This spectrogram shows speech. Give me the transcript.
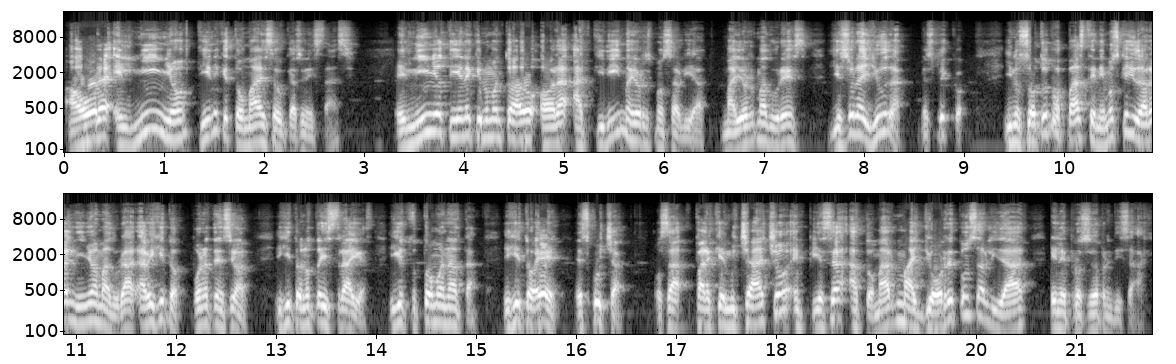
Ahora el niño tiene que tomar esa educación a distancia. El niño tiene que en un momento dado ahora adquirir mayor responsabilidad, mayor madurez, y eso le ayuda, me explico. Y nosotros papás tenemos que ayudar al niño a madurar. Ah, hijito, pon atención. Hijito, no te distraigas. Hijito, toma nota. Hijito, eh, escucha. O sea, para que el muchacho empiece a tomar mayor responsabilidad en el proceso de aprendizaje.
